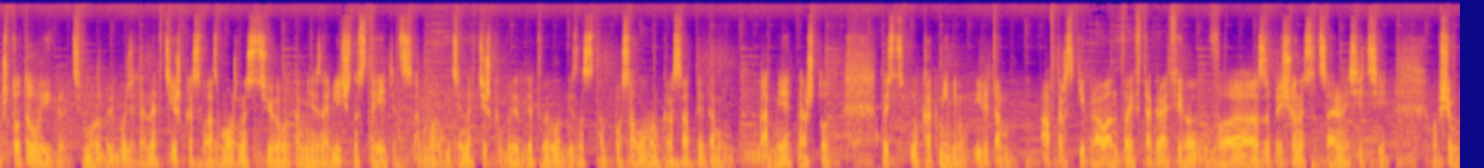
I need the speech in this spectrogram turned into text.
что-то выиграть. Может быть, будет NFT-шка с возможностью, там, я не знаю, лично встретиться. Может быть, NFT-шка будет для твоего бизнеса там, по салонам красоты там, обменять на что-то. То есть, ну, как минимум. Или там авторские права на твои фотографии в запрещенной социальной сети. В общем,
